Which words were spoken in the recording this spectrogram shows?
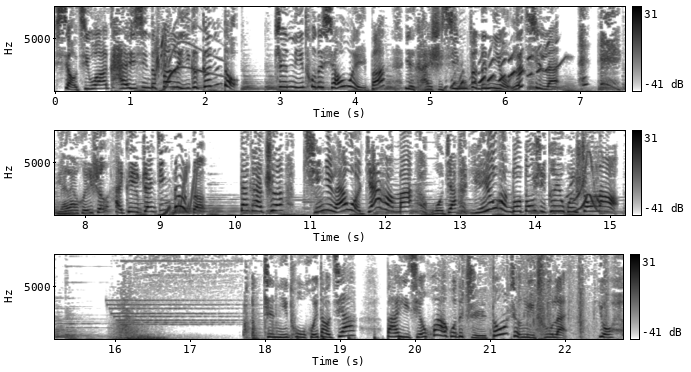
小青蛙开心的翻了一个跟斗，珍妮兔的小尾巴也开始兴奋的扭了起来。原来回收还可以赚金豆豆。大卡车，请你来我家好吗？我家也有很多东西可以回收呢。珍妮兔回到家，把以前画过的纸都整理出来，有厚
